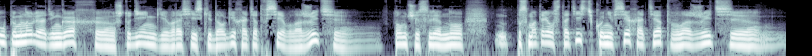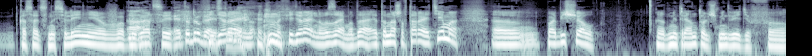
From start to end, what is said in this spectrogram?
упомянули о деньгах, э, что деньги в российские долги хотят все вложить, э, в том числе, но посмотрел статистику, не все хотят вложить, э, касается населения, в а, облигации а, это другая федерального, федерального займа. Да, это наша вторая тема. Пообещал Дмитрий Анатольевич Медведев э,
